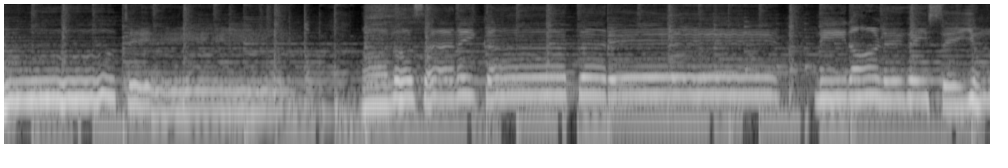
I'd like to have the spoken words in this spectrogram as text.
ஊற்றே. ஆலோசனை கத்தரே நீராளுகை செய்யும்.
